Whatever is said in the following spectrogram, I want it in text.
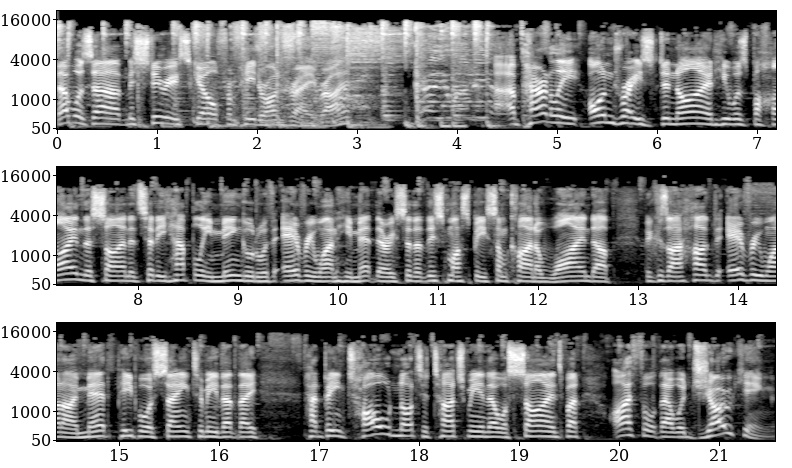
That was a mysterious girl from Peter Andre, right? apparently, Andre's denied he was behind the sign and said he happily mingled with everyone he met there. He said that this must be some kind of wind up because I hugged everyone I met. People were saying to me that they had been told not to touch me and there were signs, but I thought they were joking.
